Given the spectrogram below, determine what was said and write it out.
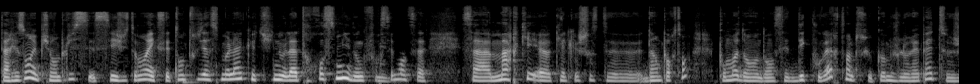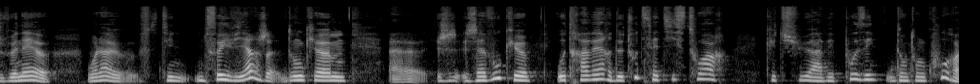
t'as raison. Et puis en plus, c'est justement avec cet enthousiasme-là que tu nous l'as transmis. Donc forcément, ça, ça a marqué euh, quelque chose d'important pour moi dans, dans cette découverte, hein, parce que comme je le répète, je venais, euh, voilà, c'était une, feuille vierge. Donc euh, j'avoue que au travers de toute cette histoire que tu avais posée dans ton cours,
